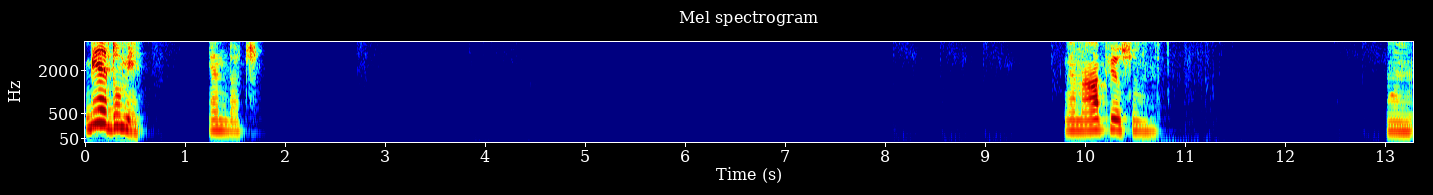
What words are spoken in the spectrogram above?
Bir de Dumi. Yani 4. Ya ne yapıyorsun? Ay.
